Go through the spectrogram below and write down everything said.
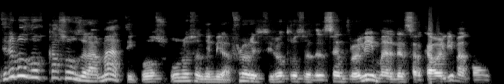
Tenemos dos casos dramáticos, uno es el de Miraflores y el otro es el del centro de Lima, el del cercado de Lima, con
